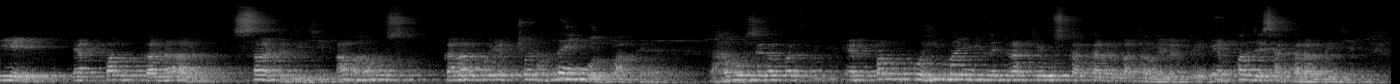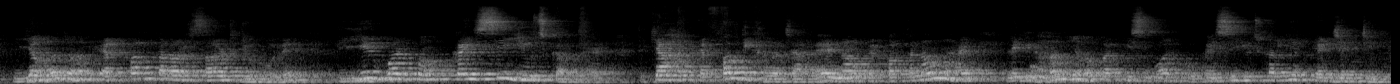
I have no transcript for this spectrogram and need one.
ए एप्पल कलर शर्ट दीजिए। अब हम उस कलर को एक्चुअल हम नहीं बोल पाते हैं। तो हम उस जगह पर एप्पल को ही माइंड में रख के उसका कलर बताने लगते हैं कि एप्पल जैसा कलर दीजिए। यहाँ जो हम एप्पल कलर शर्ट जो बोले, ये वर्ड को हम कैसे यूज़ कर रहे हैं? तो क्या हम एप्पल दिखाना चाह रहे हैं? नाउन एप्पल का नाउन है, लेकिन हम यहाँ पर इस वर्ड को कैसे यूज़ कर लिए? एडजेक्टिव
